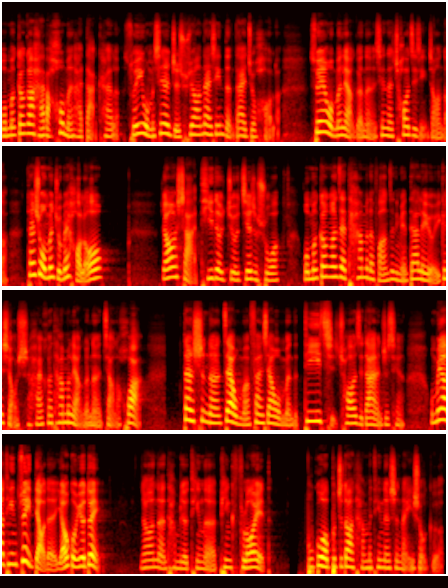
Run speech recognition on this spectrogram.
我们刚刚还把后门还打开了，所以我们现在只需要耐心等待就好了。虽然我们两个呢现在超级紧张的，但是我们准备好了哦。然后傻 T 的就接着说，我们刚刚在他们的房子里面待了有一个小时，还和他们两个呢讲了话。但是呢，在我们犯下我们的第一起超级大案之前，我们要听最屌的摇滚乐队。然后呢，他们就听了 Pink Floyd，不过不知道他们听的是哪一首歌。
